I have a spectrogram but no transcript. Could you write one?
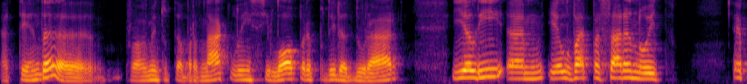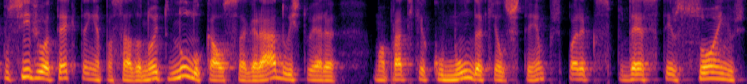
a tenda, uh, provavelmente o tabernáculo, em Siló, para poder adorar, e ali um, ele vai passar a noite. É possível até que tenha passado a noite no local sagrado, isto era uma prática comum daqueles tempos, para que se pudesse ter sonhos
